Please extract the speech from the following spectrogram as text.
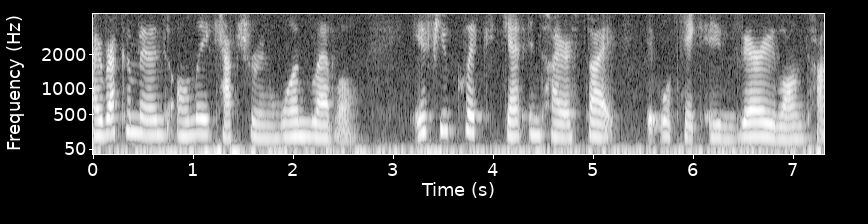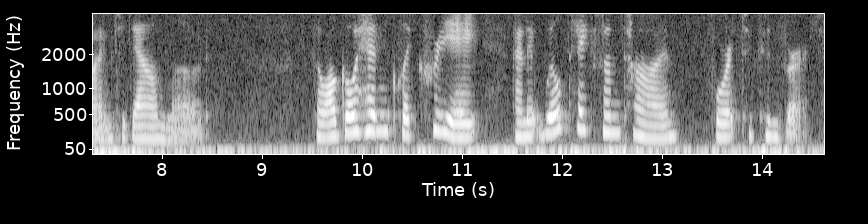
I recommend only capturing one level. If you click Get Entire Site, it will take a very long time to download. So I'll go ahead and click Create and it will take some time for it to convert.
